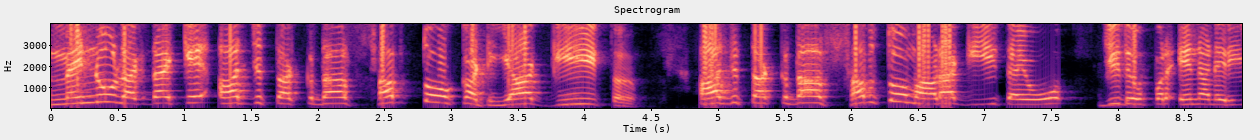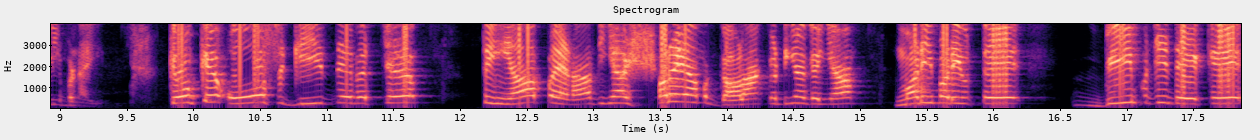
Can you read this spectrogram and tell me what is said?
ਮੈਨੂੰ ਲੱਗਦਾ ਕਿ ਅੱਜ ਤੱਕ ਦਾ ਸਭ ਤੋਂ ਘਟੀਆ ਗੀਤ, ਅੱਜ ਤੱਕ ਦਾ ਸਭ ਤੋਂ ਮਾੜਾ ਗੀਤ ਹੈ ਉਹ, ਜਿਹਦੇ ਉੱਪਰ ਇਹਨਾਂ ਨੇ ਰੀਲ ਬਣਾਈ। ਕਿਉਂਕਿ ਉਸ ਗੀਤ ਦੇ ਵਿੱਚ ਧੀਆਂ ਭੈਣਾਂ ਦੀਆਂ ਸ਼ਰੇਆਮ ਗਾਲਾਂ ਕੱਢੀਆਂ ਗਈਆਂ। ਮਾੜੀ ਮਾੜੀ ਉੱਤੇ ਬੀਪ ਜੀ ਦੇ ਕੇ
